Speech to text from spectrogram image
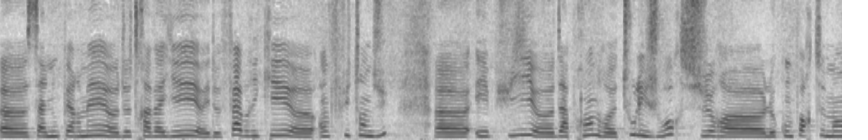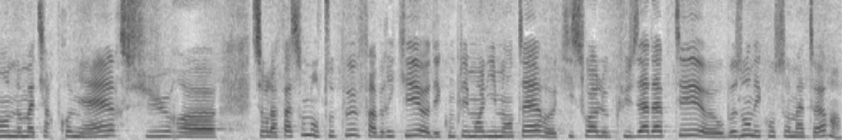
ça nous permet de travailler et de fabriquer en flux euh, et puis euh, d'apprendre tous les jours sur euh, le comportement de nos matières premières, sur, sur la façon dont on peut fabriquer des compléments alimentaires qui soient le plus adaptés aux besoins des consommateurs.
